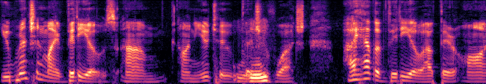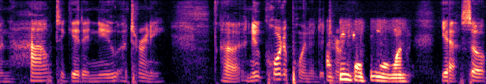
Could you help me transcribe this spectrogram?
You mentioned my videos um, on YouTube that Mhm. you've watched. I have a video out there on how to get a new attorney, uh, a new court-appointed attorney. I think I've seen that one. Yeah, so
